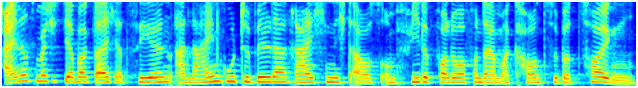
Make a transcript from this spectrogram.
Eines möchte ich dir aber gleich erzählen. Allein gute Bilder reichen nicht aus, um viele Follower von deinem Account zu überzeugen.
